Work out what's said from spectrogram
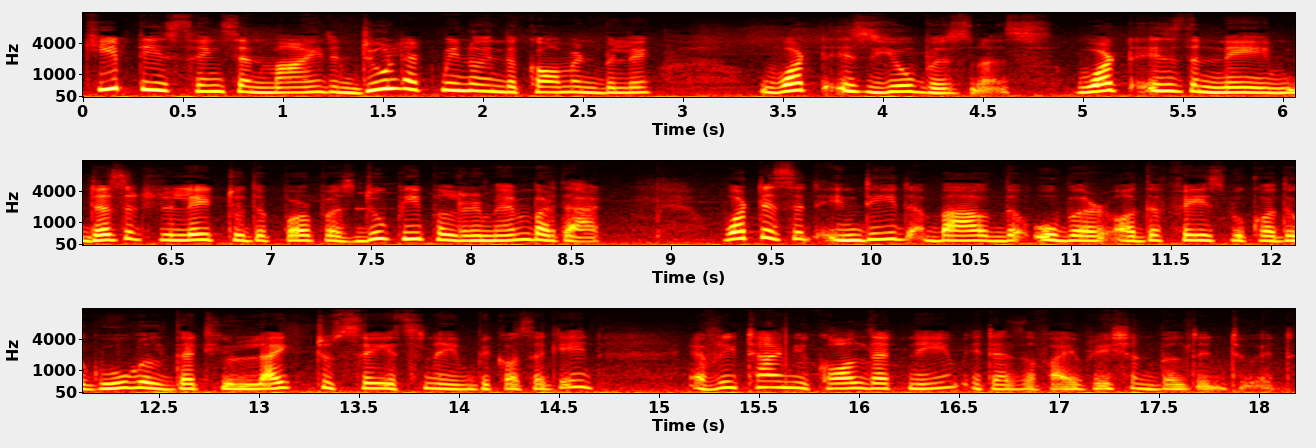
Keep these things in mind and do let me know in the comment below what is your business? What is the name? Does it relate to the purpose? Do people remember that? What is it indeed about the Uber or the Facebook or the Google that you like to say its name? Because again, every time you call that name, it has a vibration built into it.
